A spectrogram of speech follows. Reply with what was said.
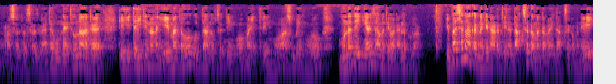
ආශාසස වැටුම් නැති වුණාට ඒ හිත හිටිනවා නම් ඒ මත හෝ බුද්ධානුස්සතියෙන් හෝ මෛත්‍රියෙන් හෝ අසුබෙන් හෝ මොන දෙයක් කියන්නේ සමතේ වඩන්න පුළුවන්. විපස්සනා කරන කෙනාට තියෙන දක්ෂකම තමයි දක්ෂකම නෙවෙයි.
